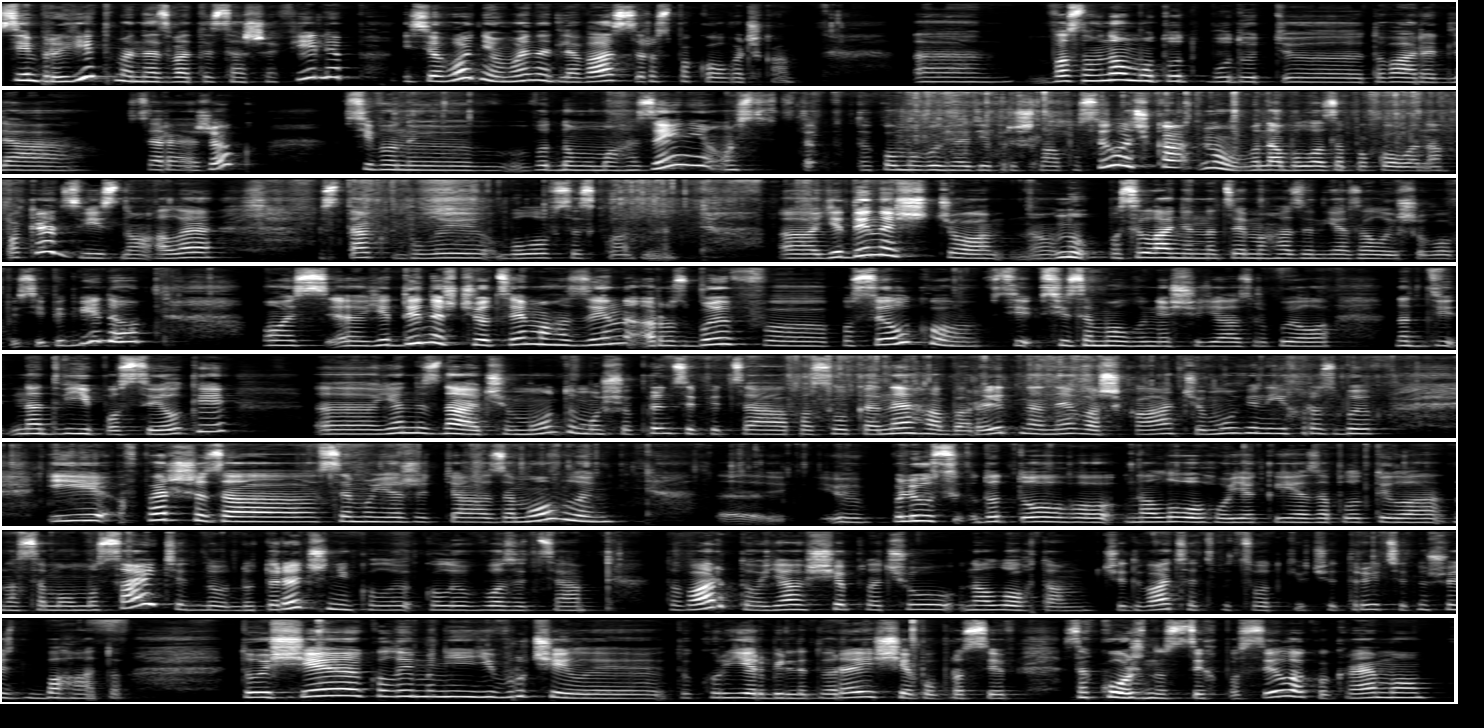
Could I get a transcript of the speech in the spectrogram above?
Всім привіт! Мене звати Саша Філіп, і сьогодні у мене для вас розпаковочка. Е, В основному тут будуть е, товари для сережок. Всі вони в одному магазині. Ось в такому вигляді прийшла посилочка. Ну, вона була запакована в пакет, звісно, але ось так були, було все складне. Е, Єдине, що ну, посилання на цей магазин я залишу в описі під відео. Ось е, єдине, що цей магазин розбив е, посилку, всі, всі замовлення, що я зробила на дві, на дві посилки. Е, я не знаю чому, тому що, в принципі, ця посилка не габаритна, не важка. Чому він їх розбив? І вперше за все моє життя замовлень, е, плюс до того налогу, який я заплатила на самому сайті, ну, до Туреччини, коли, коли ввозиться товар, то я ще плачу налог там чи 20%, чи 30%, ну щось багато. То ще, коли мені її вручили, то кур'єр біля дверей ще попросив за кожну з цих посилок окремо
